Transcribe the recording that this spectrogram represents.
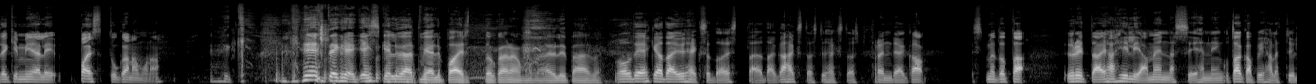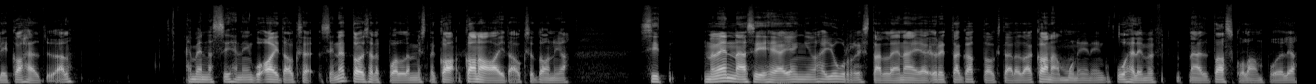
teki mieli paistettua kananmunaa. Kenellä tekee keskellä yöt mieli paistettua kananmunaa ylipäätään? Me oltiin ehkä jotain 19 tai jotain 18-19 frendien kanssa. Sitten me tota, yrittää ihan hiljaa mennä siihen niin kuin takapihalle tyyliin kahdella työllä. Ja mennä siihen niin kuin aitauksen, sinne toiselle puolelle, mistä ne ka- kana-aitaukset on. Ja sitten me mennään siihen ja jengi on ihan juurissa tälleen näin ja yrittää katsoa, onko täällä jotain kananmunia niin kuin puhelimen näillä taskulampuilla. Ja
